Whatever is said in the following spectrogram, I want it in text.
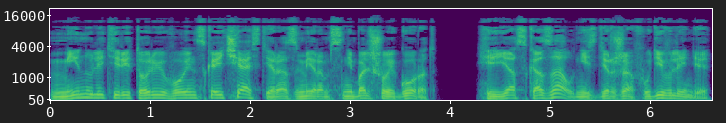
минули территорию воинской части размером с небольшой город. И я сказал, не сдержав удивления,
